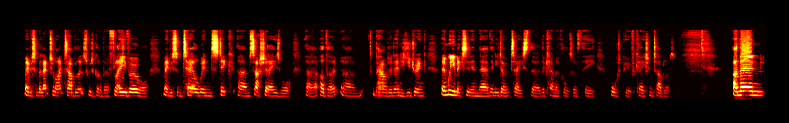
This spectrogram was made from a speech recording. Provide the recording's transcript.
maybe some electrolyte tablets, which have got a bit of flavour, or maybe some Tailwind stick um, sachets or uh, other um, powdered energy drink, then when you mix it in there, then you don't taste the, the chemicals of the water purification tablets and then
